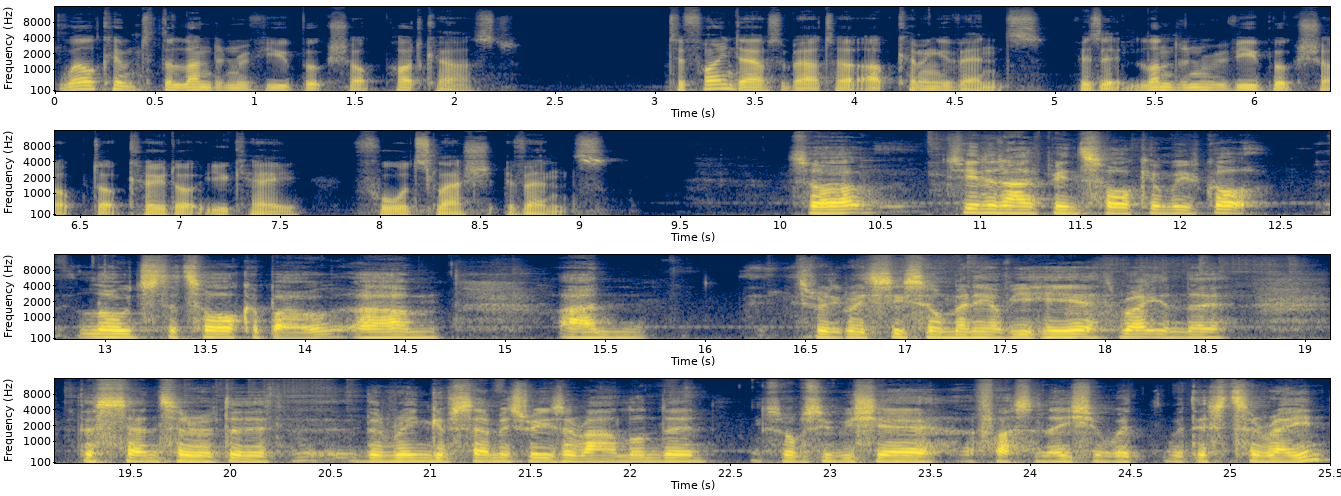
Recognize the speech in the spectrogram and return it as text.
Welcome to the London Review Bookshop podcast. To find out about our upcoming events, visit londonreviewbookshop.co.uk forward slash events. So, Jean and I have been talking, we've got loads to talk about, um, and it's really great to see so many of you here, right in the the centre of the the ring of cemeteries around London. So obviously we share a fascination with, with this terrain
